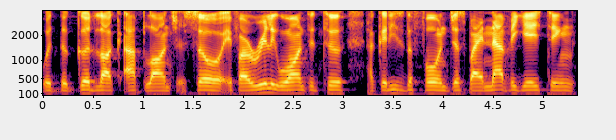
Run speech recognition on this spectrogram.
with the Good Lock app launcher so if I really wanted to, I could use the phone just by navigating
